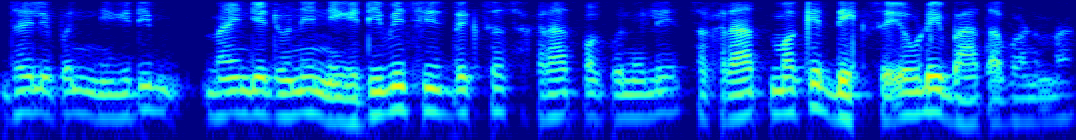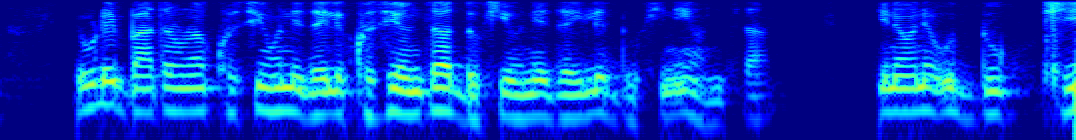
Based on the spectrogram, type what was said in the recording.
जहिले पनि नेगेटिभ माइन्डेड हुने नेगेटिभै चिज देख्छ सकारात्मक हुनेले सकारात्मकै देख्छ एउटै वातावरणमा। एउटै वातावरणमा खुसी हुने जहिले खुसी हुन्छ दुःखी हुने जहिले दुःखी नै हुन्छ। किनभने ऊ दुःखी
